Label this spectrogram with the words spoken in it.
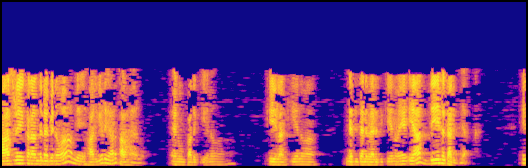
ආශ්‍රය කරන්න ලැබෙනවා මේ හරියට යාර තරහ යනවා. එනුම් පද කියනවා, කේලම් කියනවා, නැති තැන වැරදි කියනවා. එයා දේශ චරිතයක්. ඒ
